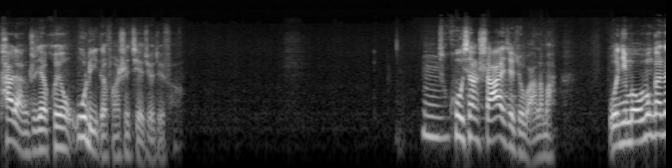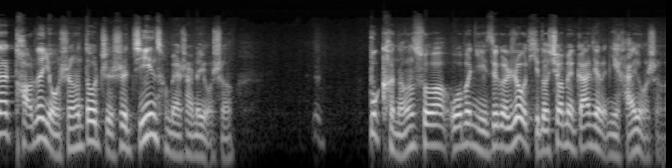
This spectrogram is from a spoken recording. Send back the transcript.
他两个之间会用物理的方式解决对方。嗯，互相杀一下就完了嘛。我你们我们刚才讨论的永生都只是基因层面上的永生，不可能说我把你这个肉体都消灭干净了，你还永生，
